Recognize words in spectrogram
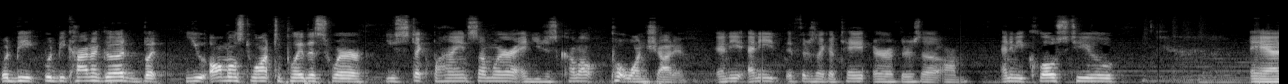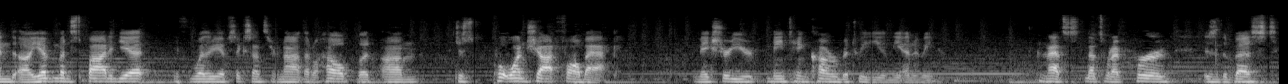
would be would be kind of good, but you almost want to play this where you stick behind somewhere and you just come out, put one shot in any any if there's like a taint or if there's a um, enemy close to you and uh, you haven't been spotted yet, if whether you have sixth sense or not, that'll help. But um, just put one shot, fall back. Make sure you maintain cover between you and the enemy. And that's that's what I've heard is the best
